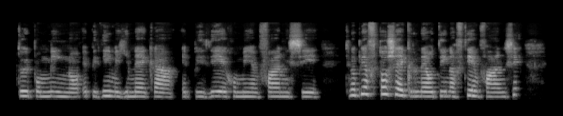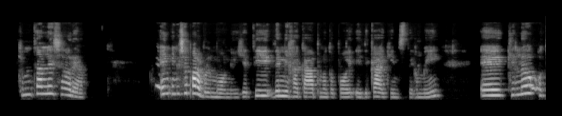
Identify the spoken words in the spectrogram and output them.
το υπομείνω επειδή είμαι γυναίκα, επειδή έχω μία εμφάνιση την οποία αυτός έκρινε ότι είναι αυτή η εμφάνιση και μετά λες, ωραία, ε, ένιωσα πάρα πολύ μόνη, γιατί δεν είχα κάπου να το πω, ειδικά εκείνη τη στιγμή. Ε, και λέω, οκ.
